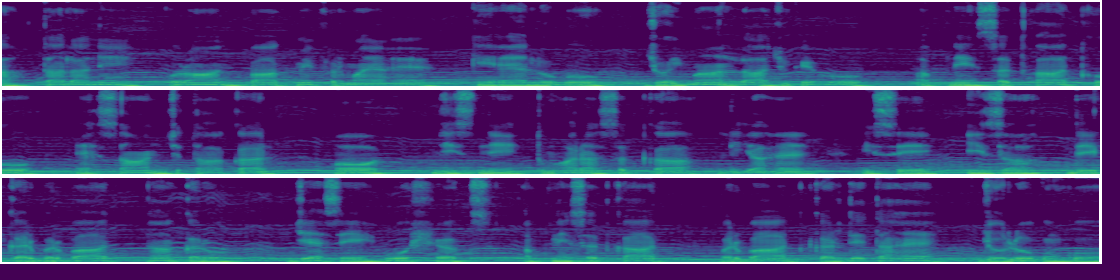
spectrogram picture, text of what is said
ताला ने कुरान पाक में फरमाया है कि ए लोगों, जो ईमान ला चुके हो, अपने सदकात को एहसान जताकर और जिसने तुम्हारा सदका लिया है, इसे ईज़ा देकर बर्बाद ना करो, जैसे वो शख्स अपने सदकात बर्बाद कर देता है, जो लोगों को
